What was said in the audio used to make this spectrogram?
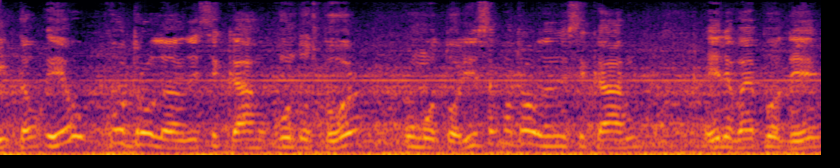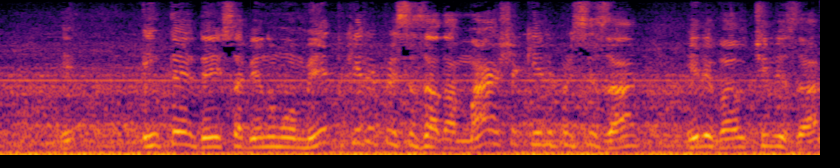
Então, eu controlando esse carro, o condutor, o motorista controlando esse carro, ele vai poder entender e saber no momento que ele precisar da marcha que ele precisar, ele vai utilizar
